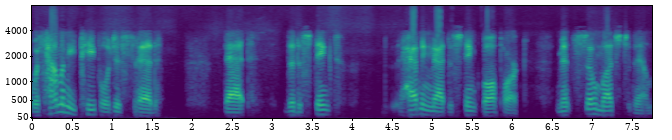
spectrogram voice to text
was how many people just said that the distinct having that distinct ballpark meant so much to them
